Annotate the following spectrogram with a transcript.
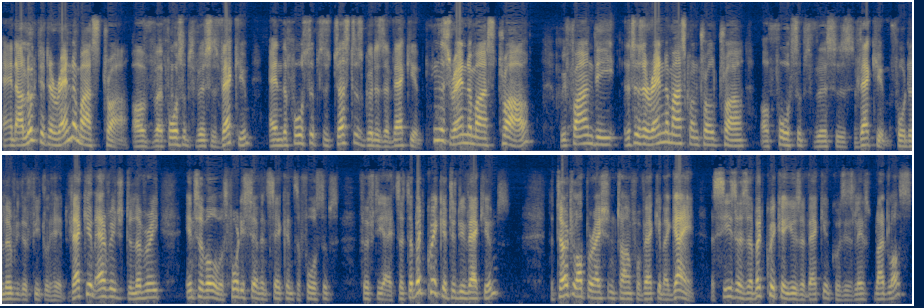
And I looked at a randomized trial of uh, forceps versus vacuum, and the forceps is just as good as a vacuum. In this randomized trial, we found the this is a randomized controlled trial of forceps versus vacuum for delivery of the fetal head. Vacuum average delivery interval was 47 seconds, the forceps 58. So it's a bit quicker to do vacuums. The total operation time for vacuum again, a Caesar is a bit quicker use a vacuum because there's less blood loss.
